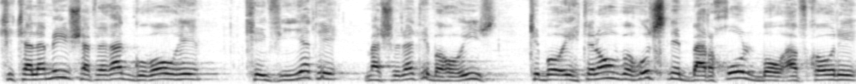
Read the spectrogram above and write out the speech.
که کلمه شفقت گواه کیفیت مشورت بهایی است که با احترام و حسن برخورد با افکار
